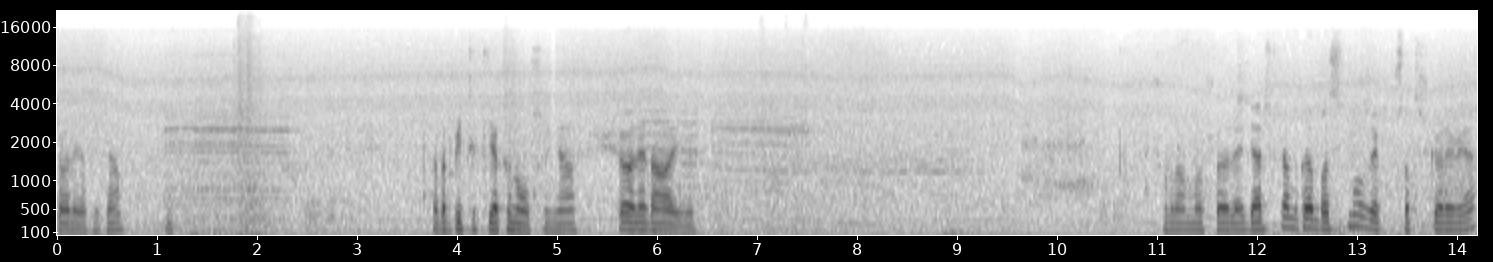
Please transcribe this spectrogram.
şöyle yapacağım. Ya da bir tık yakın olsun ya. Şöyle daha iyi. Şuradan da şöyle. Gerçekten bu kadar basit mi olacak bu satış görevi ya?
